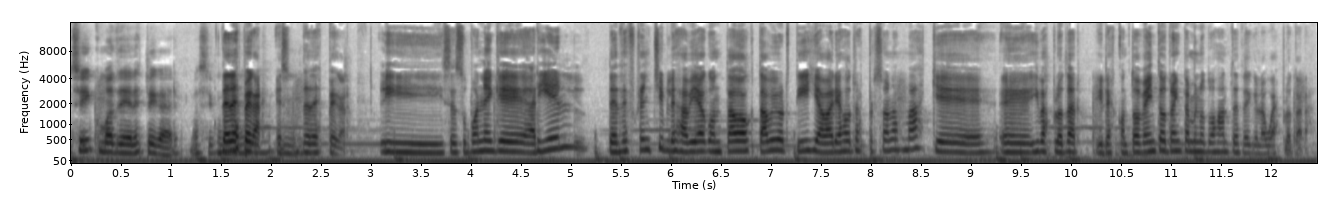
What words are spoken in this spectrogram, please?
Sí, como de despegar. De despegar, eso, de despegar. Y se supone que Ariel, desde Friendship, les había contado a Octavio Ortiz y a varias otras personas más que eh, iba a explotar. Y les contó 20 o 30 minutos antes de que la agua explotara.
